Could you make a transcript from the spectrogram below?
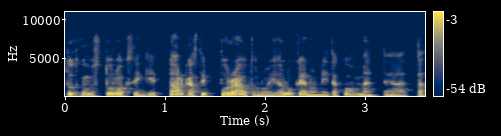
tutkimustuloksiinkin tarkasti pureutunut ja lukenut niitä kommentteja, että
